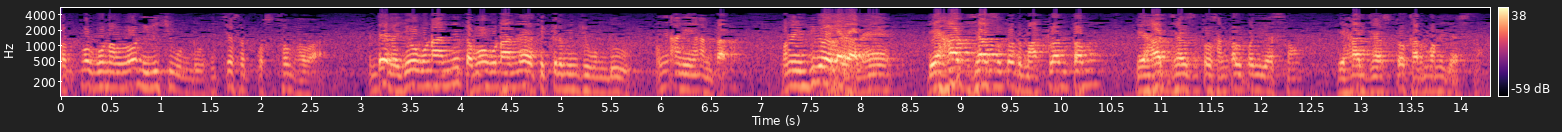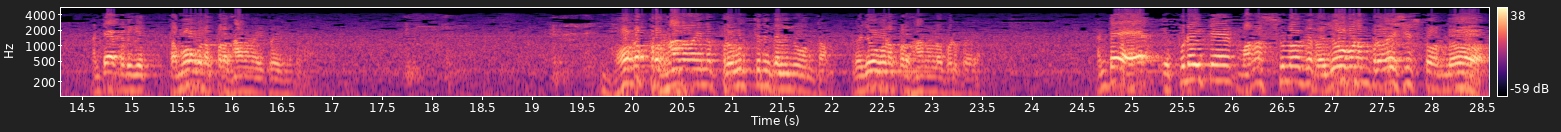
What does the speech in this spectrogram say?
సత్వగుణంలో నిలిచి ఉండు. నిత్య సత్వస్థో భవ. అంటే రజోగుణాన్ని తమో గుణాన్ని అతిక్రమించి ఉండు అని అని అంటారు. మనం ఇంటికి వెళ్ళగానే దేహాధ్యాసతో మాట్లాడతాము దేహాధ్యాసతో సంకల్పం చేస్తాం దేహాధ్యాసతో కర్మను చేస్తాం. అంటే అక్కడికి తమో గుణ ప్రధానం అయిపోయింది భోగ ప్రధానమైన ప్రవృత్తిని కలిగి ఉంటాం రజోగుణ ప్రధానంలో పడిపోయాం. అంటే ఎప్పుడైతే మనస్సులోకి రజోగుణం ప్రవేశిస్తోందో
